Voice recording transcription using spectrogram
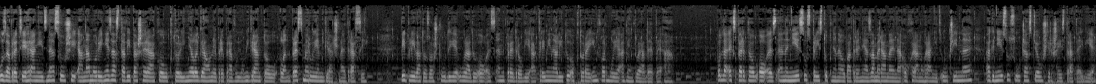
Uzavretie hraníc na súši a na mori nezastaví pašerákov, ktorí nelegálne prepravujú migrantov, len presmeruje migračné trasy. Vyplýva to zo štúdie Úradu OSN pre drogy a kriminalitu, o ktorej informuje agentúra DPA. Podľa expertov OSN nie sú sprístupnené opatrenia zamerané na ochranu hraníc účinné, ak nie sú súčasťou širšej stratégie.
